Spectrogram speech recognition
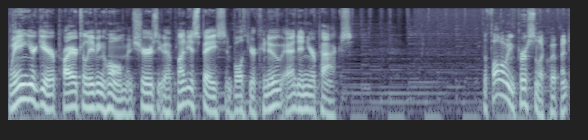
Weighing your gear prior to leaving home ensures that you have plenty of space in both your canoe and in your packs. The following personal equipment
